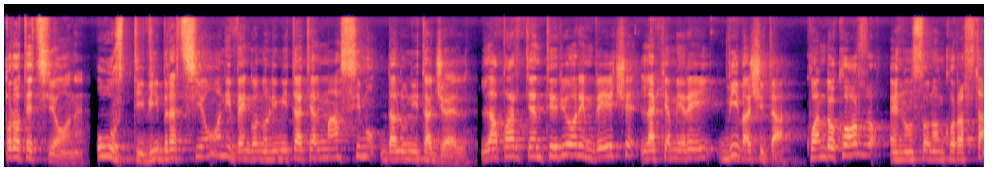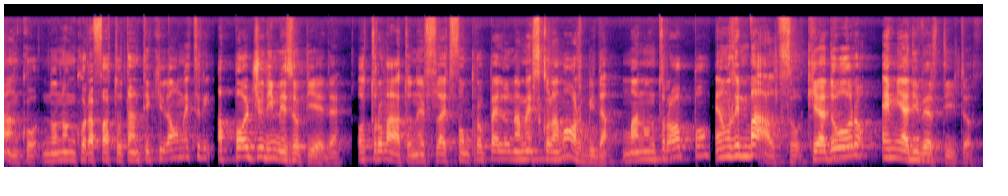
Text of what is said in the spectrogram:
Protezione. Urti, vibrazioni vengono limitati al massimo dall'unità gel. La parte anteriore invece la chiamerei vivacità. Quando corro e non sono ancora stanco, non ho ancora fatto tanti chilometri, appoggio di mesopiede. Ho trovato nel Flight Foam Propel una mescola morbida, ma non troppo. È un rimbalzo che adoro e mi ha divertito.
